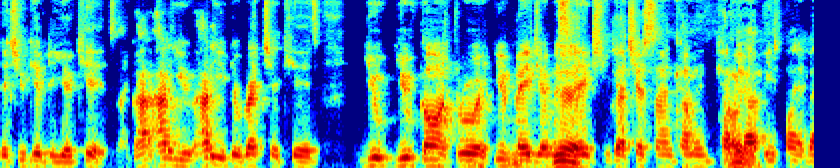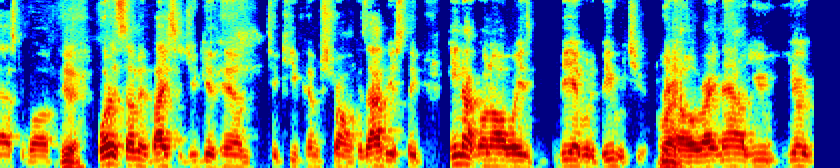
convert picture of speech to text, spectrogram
that you give to your kids? Like how, how do you how do you direct your kids? You you've gone through it. You've made your mistakes. You got your son coming coming oh, yeah. up. He's playing basketball. Yeah. What are some advice that you give him to keep him strong? Because obviously he's not going to always be able to be with you. Right. You know, right now you you're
